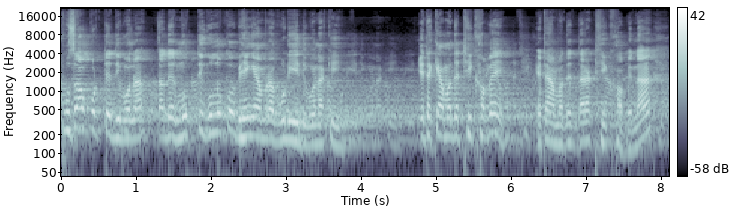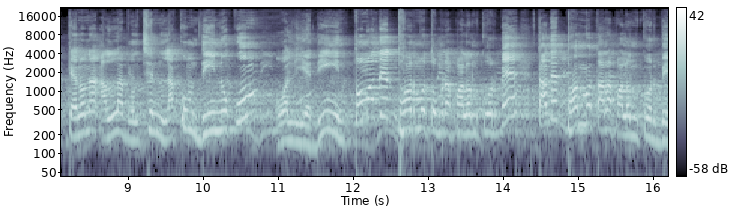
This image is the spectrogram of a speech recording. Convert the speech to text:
পূজাও করতে দিব না, তাদের মূর্তিগুলোকেও ভেঙে আমরা গুড়িয়ে দিব নাকি? এটা কি আমাদের ঠিক হবে? এটা আমাদের দ্বারা ঠিক হবে না। কেননা আল্লাহ বলছেন, লাকুম দিন হুকুম ওয়ালিয়ে দিন তোমাদের ধর্ম তোমরা পালন করবে, তাদের ধর্ম তারা পালন করবে।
